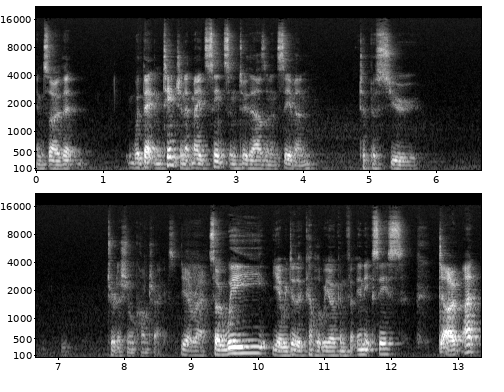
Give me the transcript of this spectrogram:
And so that with that intention, it made sense in 2007 to pursue traditional contracts. Yeah, right. So we, yeah, we did a couple that we opened for INXS Dope. I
